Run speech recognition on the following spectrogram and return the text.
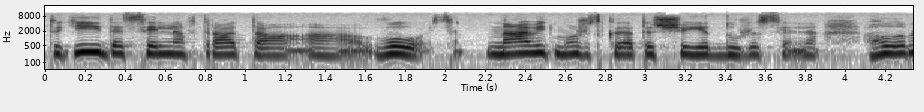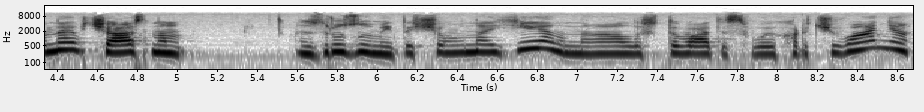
Тоді йде сильна втрата волосся. Навіть можу сказати, що є дуже сильна. Головне вчасно. Зрозуміти, що вона є, налаштувати своє харчування,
